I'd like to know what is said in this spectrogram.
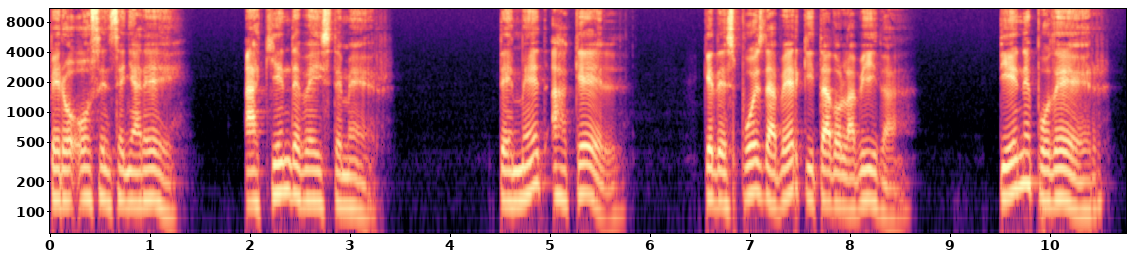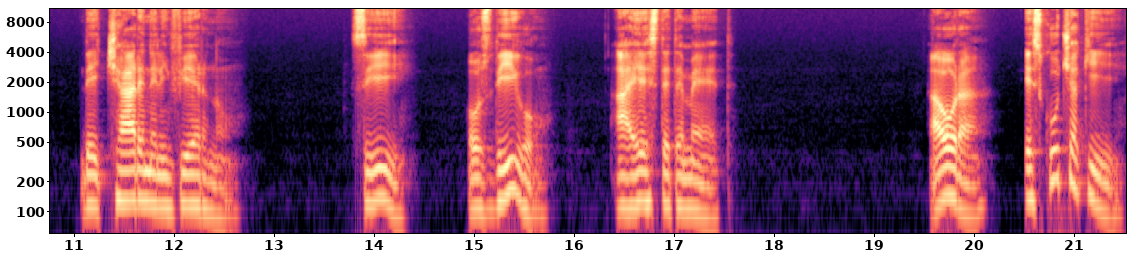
Pero os enseñaré a quién debéis temer. Temed a aquel que después de haber quitado la vida, tiene poder de echar en el infierno. Sí, os digo, a este temed. Ahora, escucha aquí.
